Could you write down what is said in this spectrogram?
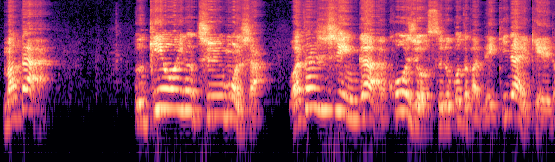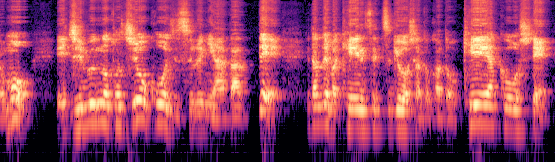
また、請負の注文者。私自身が工事をすることができないけれども、え自分の土地を工事するにあたって、例えば建設業者とかと契約をして、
